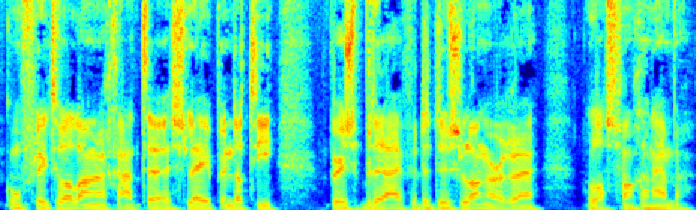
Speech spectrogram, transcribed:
conflict wel langer gaat uh, slepen en dat die beursbedrijven er dus langer uh, last van gaan hebben?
